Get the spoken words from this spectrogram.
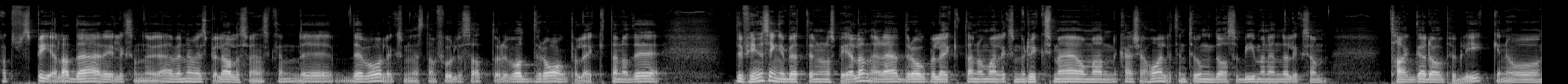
att spela där, är liksom, nu, även när vi spelade Allsvenskan, det, det var liksom nästan fullsatt. Och det var drag på läktaren. Och det, det finns inget bättre än att spela när det är drag på läktaren. Och man liksom rycks med och man kanske har en liten tung dag. Så blir man ändå liksom taggad av publiken. Och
